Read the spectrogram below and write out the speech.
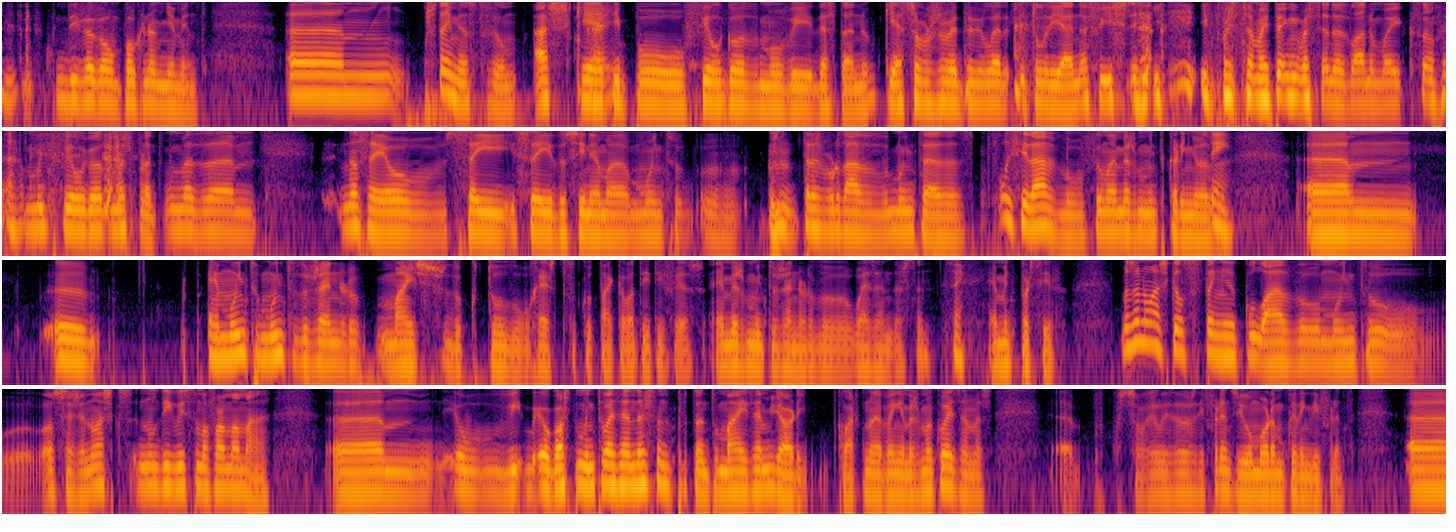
divagou um pouco na minha mente. Ahm, gostei imenso do filme. Acho que é Ok. tipo o feel good movie deste ano, que é sobre juventude italiana, fixe. E, e depois também tem umas cenas lá no meio que são muito feel good, mas pronto. Mas ahm, não sei, eu saí, saí do cinema muito uh, transbordado de muita felicidade. O filme é mesmo muito carinhoso. Sim, Um, uh, é muito, muito do género, mais do que tudo o resto que o Taika Waititi fez. É mesmo muito do género do Wes Anderson. Sim. É muito parecido. Mas eu não acho que ele se tenha colado muito. Ou seja, não acho que não digo isso de uma forma má. Um, eu, vi- eu gosto muito do Wes Anderson, portanto, o mais é melhor. E claro que não é bem a mesma coisa, mas uh, porque são realizadores diferentes e o humor é um bocadinho diferente.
